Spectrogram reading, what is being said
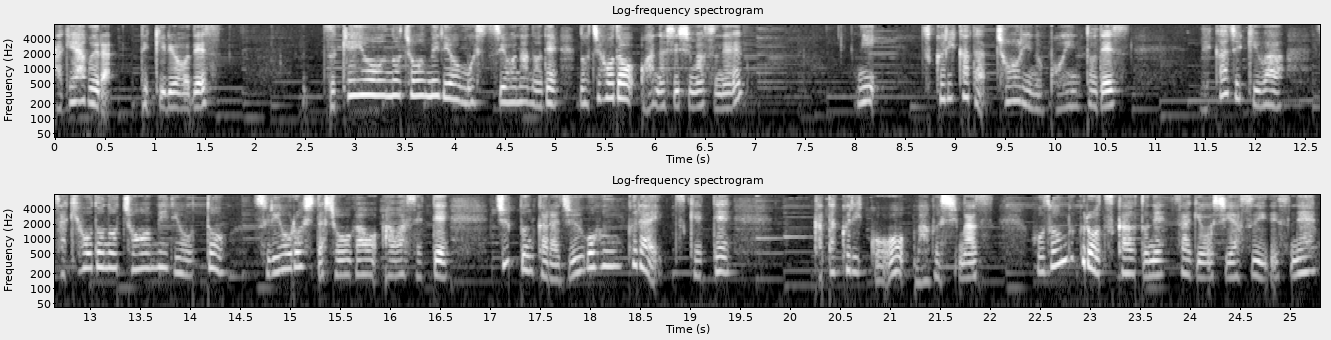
揚げ油。適量です。漬け用の調味料も必要なので後ほどお話ししますね。2作り方調理のポイントです。メカジキは先ほどの調味料とすりおろした生姜を合わせて10分から15分くらいつけて片栗粉をまぶします。保存袋を使うとね作業しやすいですね。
